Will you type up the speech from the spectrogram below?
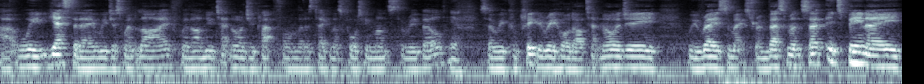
Uh, we yesterday we just went live with our new technology platform that has taken us 14 months to rebuild. Yeah. So we completely rehauled our technology. We raised some extra investment. So it's been a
